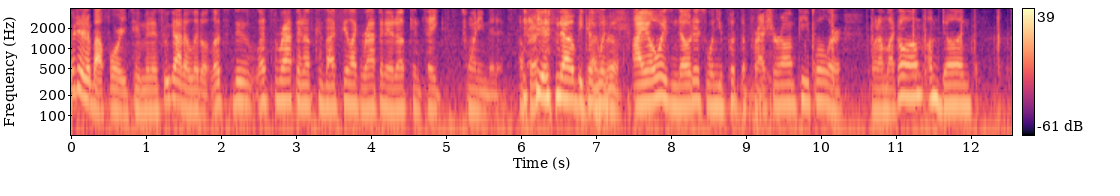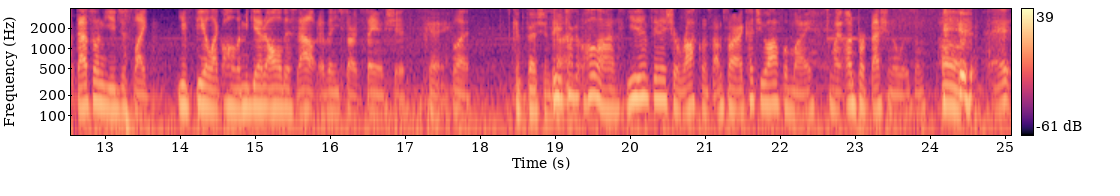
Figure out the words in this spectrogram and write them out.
We did about 42 minutes. We got a little. Let's do. Let's wrap it up because I feel like wrapping it up can take 20 minutes. Okay. you know, because That's when real. I always notice when you put the pressure on people, or when I'm like, oh, I'm I'm done. That's when you just like you feel like, oh, let me get all this out, and then you start saying shit. Okay. But It's confession so you're time. talking. Hold on, you didn't finish your Rocklin. So I'm sorry, I cut you off with my my unprofessionalism. Oh, it,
